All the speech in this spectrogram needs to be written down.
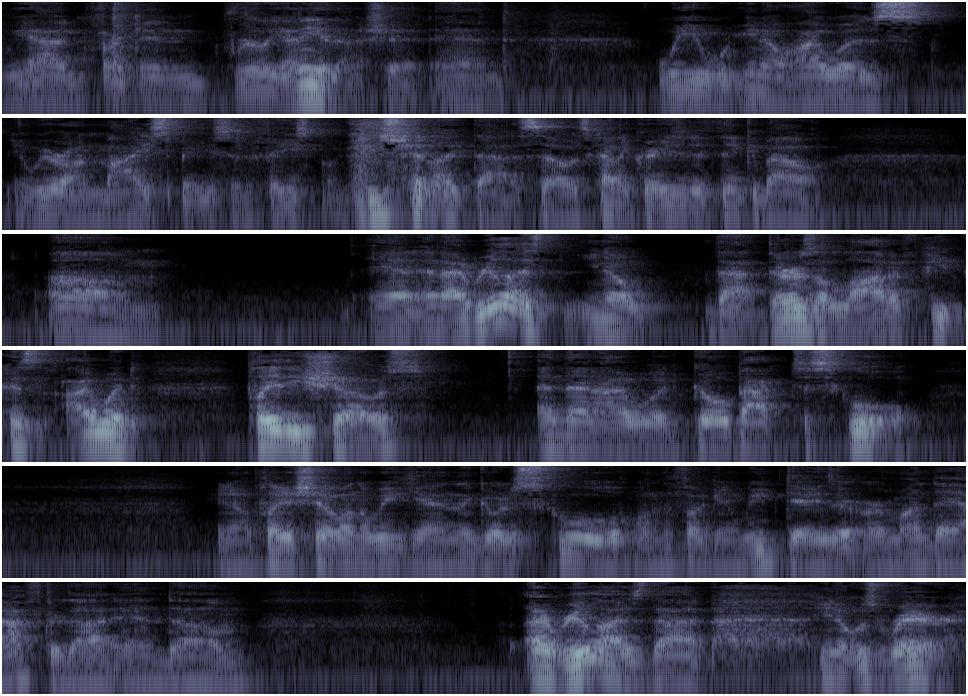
we had fucking really any of that shit. And we were, you know, I was, you know, we were on MySpace and Facebook and shit like that. So it's kind of crazy to think about. Um, and, and I realized, you know, that there's a lot of people, because I would play these shows and then I would go back to school, you know, play a show on the weekend and then go to school on the fucking weekdays or, or Monday after that. And um, I realized that, you know, it was rare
